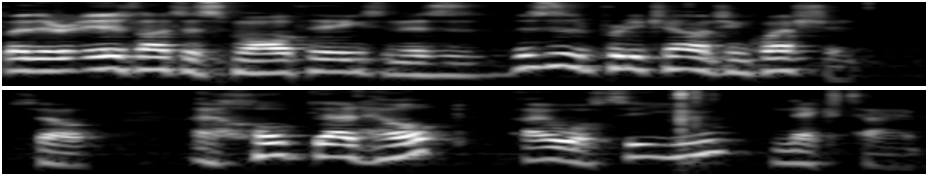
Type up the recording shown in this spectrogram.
But there is lots of small things, and this is this is a pretty challenging question. So I hope that helped. I will see you next time.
